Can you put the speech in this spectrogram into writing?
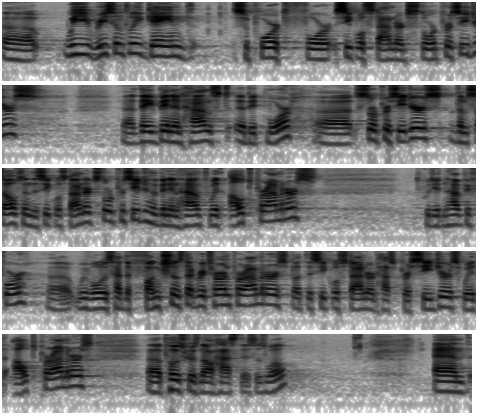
Uh, we recently gained support for SQL standard stored procedures. Uh, they've been enhanced a bit more. Uh, stored procedures themselves in the SQL standard stored procedure have been enhanced without parameters we didn't have before. Uh, we've always had the functions that return parameters, but the SQL standard has procedures without parameters. Uh, Postgres now has this as well. And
